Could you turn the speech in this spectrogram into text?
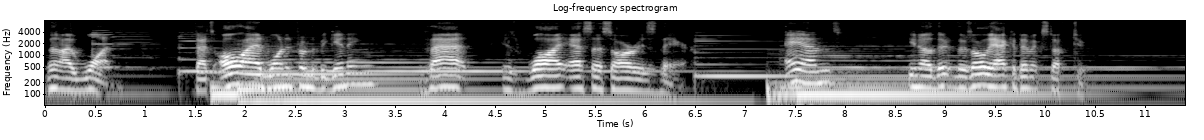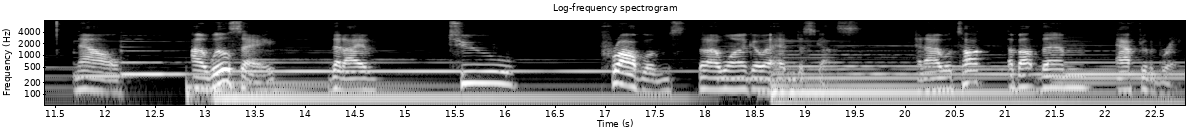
then I won. That's all I had wanted from the beginning. That is why SSR is there. And, you know, there, there's all the academic stuff too. Now, I will say that I have two problems that I want to go ahead and discuss. And I will talk about them after the break.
